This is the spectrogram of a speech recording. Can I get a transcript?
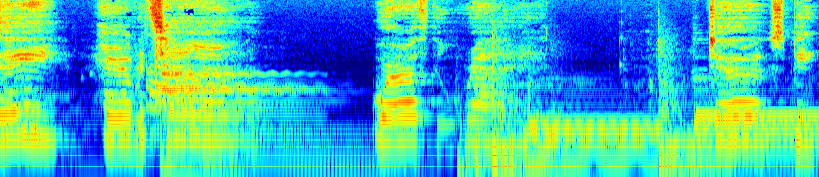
Day, every time worth the ride. Just because.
